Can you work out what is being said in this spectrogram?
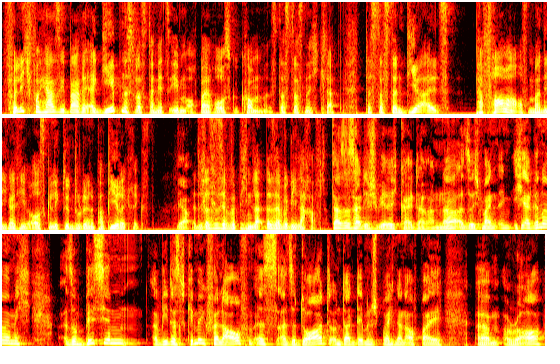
völlig vorhersehbare Ergebnis, was dann jetzt eben auch bei rausgekommen ist, dass das nicht klappt, dass das dann dir als Performer offenbar negativ ausgelegt wird und du deine Papiere kriegst. Ja. Also das ist ja wirklich, ein, das ist ja wirklich lachhaft. Das ist halt die Schwierigkeit daran. Ne? Also ich meine, ich erinnere mich so ein bisschen, wie das Gimmick verlaufen ist, also dort und dann dementsprechend dann auch bei ähm, Raw,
